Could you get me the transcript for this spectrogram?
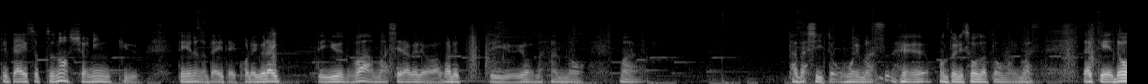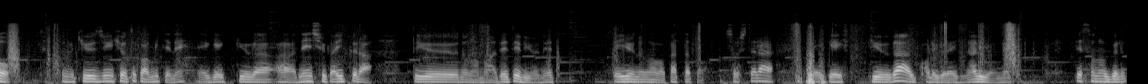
で大卒の初任給っていうのが大体これぐらいっていうのは、まあ、調べればわかるっていうような反応、まあ、正しいと思います。本当にそうだと思います。だけど、その求人票とかを見てね、月給が、年収がいくらっていうのがまあ出てるよねっていうのが分かったと。そしたら、月給がこれぐらいになるよね。で、その月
